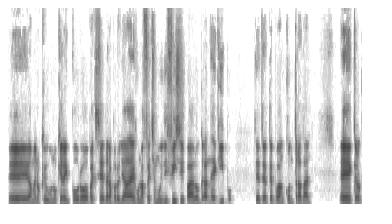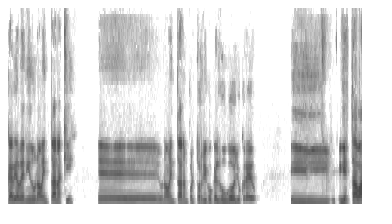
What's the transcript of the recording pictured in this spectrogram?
eh, a menos que uno quiera ir por Europa, etcétera, pero ya es una fecha muy difícil para los grandes equipos que te, te, puedan contratar. Eh, creo que había venido una ventana aquí, eh, una ventana en Puerto Rico que él jugó, yo creo, y, y estaba,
